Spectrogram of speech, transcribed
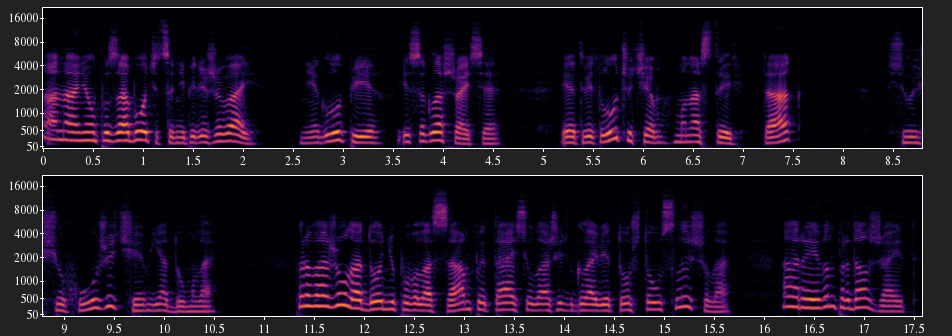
Она о нем позаботится, не переживай. Не глупи и соглашайся. Это ведь лучше, чем монастырь, так?» Все еще хуже, чем я думала. Провожу ладонью по волосам, пытаясь уложить в голове то, что услышала, а Рейвен продолжает.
